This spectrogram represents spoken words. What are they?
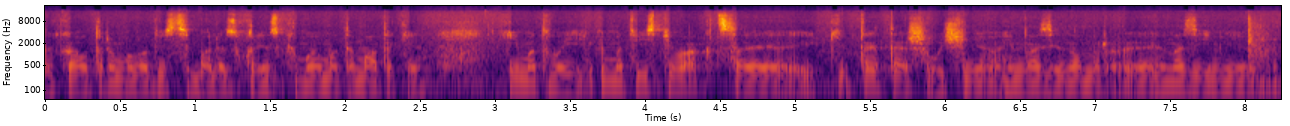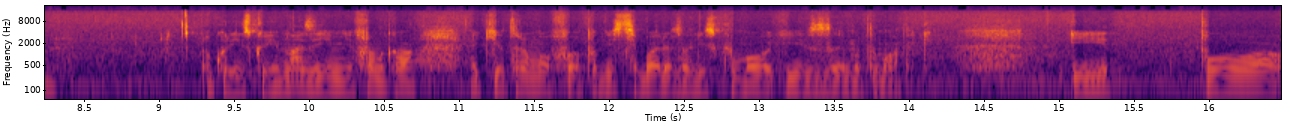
яка отримала 200 балів з української мови математики. І Матвій, Матвій Співак, це теж учень гімназії номер е, гімназії імені Української гімназії імені Франка, який отримав по 200 балів з англійської мови і з математики. І по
